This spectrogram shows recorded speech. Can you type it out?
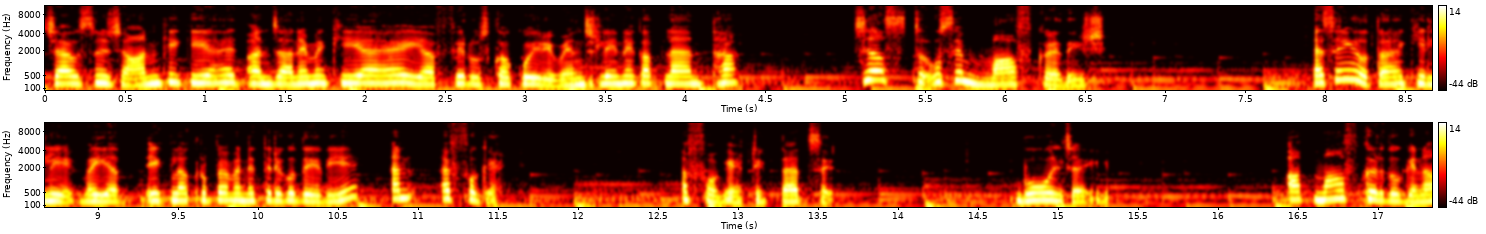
चाहे उसने जान के किया है, अनजाने में किया है, या फिर उसका कोई रिवेंज लेने का प्लान था जस्ट उसे माफ़ कर दीजिए। ऐसा ही होता है कि ले, भैया, एक लाख रुपए मैंने तेरे को दे दिए and I forget I forget it that's it भूल जाइए। आप माफ़ कर दोगे ना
